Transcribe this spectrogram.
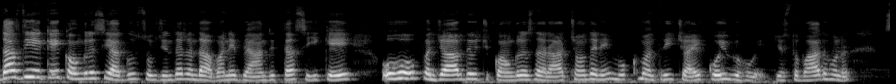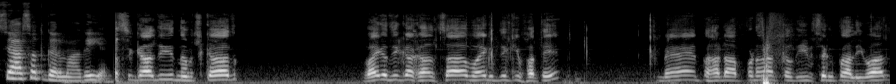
ਦੱਸ ਦਈਏ ਕਿ ਕਾਂਗਰਸੀ ਆਗੂ ਸੁਖਜਿੰਦਰ ਰੰਧਾਵਾ ਨੇ ਬਿਆਨ ਦਿੱਤਾ ਸੀ ਕਿ ਉਹ ਪੰਜਾਬ ਦੇ ਵਿੱਚ ਕਾਂਗਰਸ ਦਾ ਰਾਜ ਚਾਹੁੰਦੇ ਨੇ, ਮੁੱਖ ਮੰਤਰੀ ਚਾਹੇ ਕੋਈ ਵੀ ਹੋਵੇ, ਜਿਸ ਤੋਂ ਬਾਅਦ ਹੁਣ ਸਿਆਸਤ ਗਰਮਾ ਗਈ ਹੈ। ਸਤਿ ਸ਼੍ਰੀ ਅਕਾਲ ਜੀ, ਨਮਸਕਾਰ। ਵਾਹਿਗੁਰੂ ਜੀ ਕਾ ਖਾਲਸਾ, ਵਾਹਿਗੁਰੂ ਜੀ ਕੀ ਫਤਿਹ। ਮੈਂ ਤੁਹਾਡਾ ਆਪਣਾ ਕੁਲਦੀਪ ਸਿੰਘ ਧਾਲੀਵਾਲ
